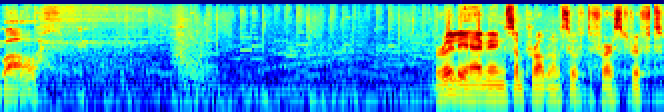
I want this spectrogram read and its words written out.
Wow. Really having some problems with the first drift.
